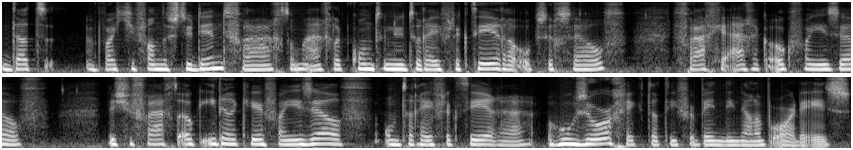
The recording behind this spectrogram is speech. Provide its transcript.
Dat wat je van de student vraagt om eigenlijk continu te reflecteren op zichzelf, vraag je eigenlijk ook van jezelf. Dus je vraagt ook iedere keer van jezelf om te reflecteren: hoe zorg ik dat die verbinding dan op orde is?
